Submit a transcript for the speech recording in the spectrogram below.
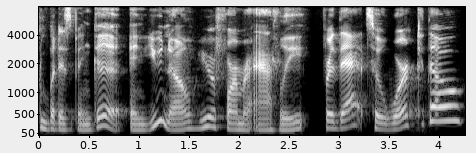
but it's been good. And you know, you're a former athlete. For that to work though,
